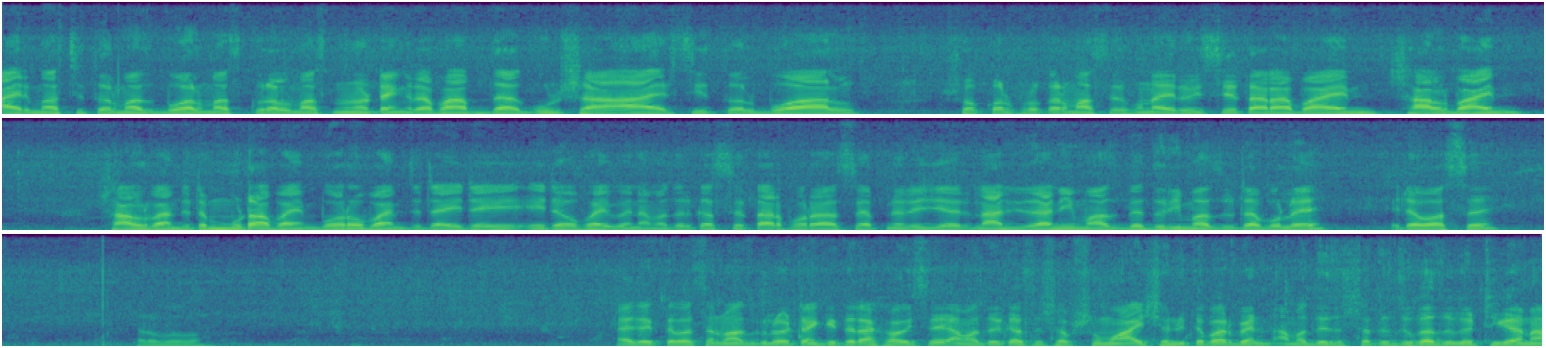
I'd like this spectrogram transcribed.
আয়ের মাছ, চিতল মাছ, বোয়াল মাছ কুরাল মাছ, নোনা ট্যাংরা, পাবদা, গুলশা আয়ের চিতল, বোয়াল, সকল প্রকার মাছের ফোনায় রয়েছে, তারা বাইম, শাল বাইম। শাল বাইম যেটা মোটা বাইম, বড় বাইম যেটা, এটা এটাও পাইবেন আমাদের কাছে। তারপরে আছে আপনার এই যে রানী রানী মাছ, বেদুরি মাছ যেটা বলে, এটাও আছে। আরে বাবা। দেখতে পাচ্ছেন মাছগুলো ট্যাঙ্কিতে রাখা হয়েছে। আমাদের কাছে সবসময় আইসা নিতে পারবেন। আমাদের সাথে যোগাযোগের ঠিকানা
